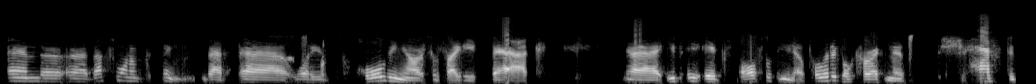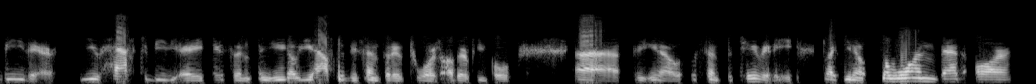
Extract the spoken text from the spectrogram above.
and uh, uh, that's one of the things that uh, what is holding our society back uh, it, it- it's also, you know, political correctness sh- has to be there. You have to be a decent, you know, you have to be sensitive towards other people's, uh, you know, sensitivity. Like, you know, the one that are,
